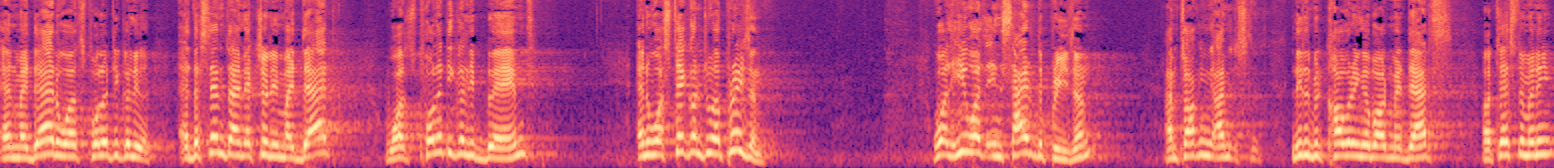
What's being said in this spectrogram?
and my dad was politically, at the same time, actually, my dad was politically blamed and was taken to a prison. While he was inside the prison, I'm talking, I'm a little bit covering about my dad's uh, testimony.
